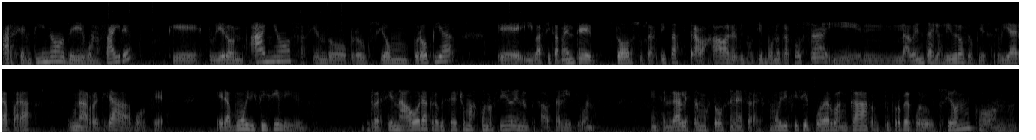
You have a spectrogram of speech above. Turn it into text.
argentino de Buenos Aires, que estuvieron años haciendo producción propia eh, y básicamente todos sus artistas trabajaban al mismo tiempo en otra cosa y la venta de los libros lo que servía era para una retirada porque era muy difícil y recién ahora creo que se ha hecho más conocido y han empezado a salir y bueno en general estamos todos en esa es muy difícil poder bancar tu propia producción con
